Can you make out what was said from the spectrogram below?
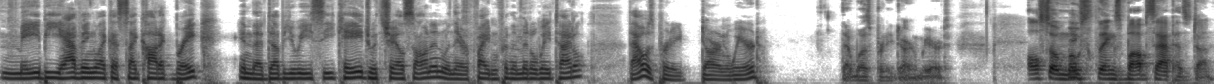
Maybe having like a psychotic break in the WEC cage with Chael Sonnen when they were fighting for the middleweight title. That was pretty darn weird. That was pretty darn weird. Also, most things Bob Sapp has done.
